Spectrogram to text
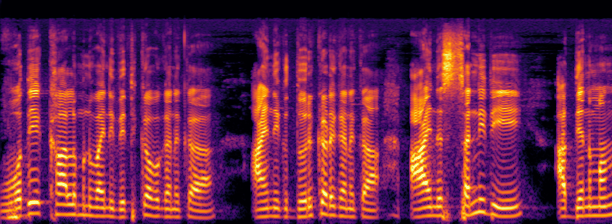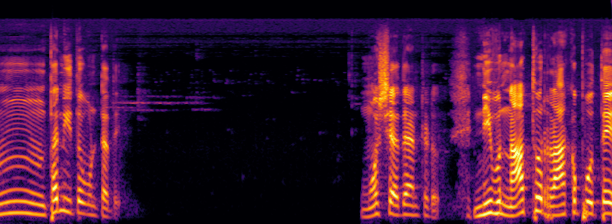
ఉదయకాలం నువ్వు ఆయన వెతికవ గనుక ఆయనకు దొరికాడు గనుక ఆయన సన్నిధి ఆ దినమంతా నీతో ఉంటుంది. మోషే అదే అంటాడు నీవు నాతో రాకపోతే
